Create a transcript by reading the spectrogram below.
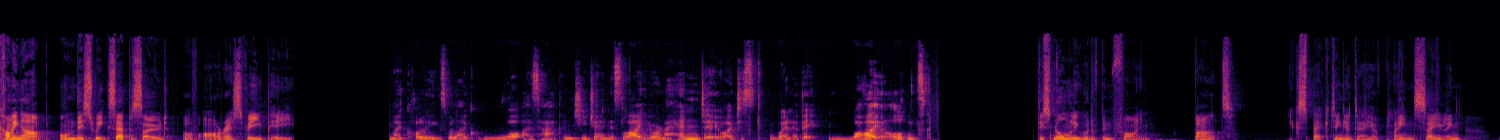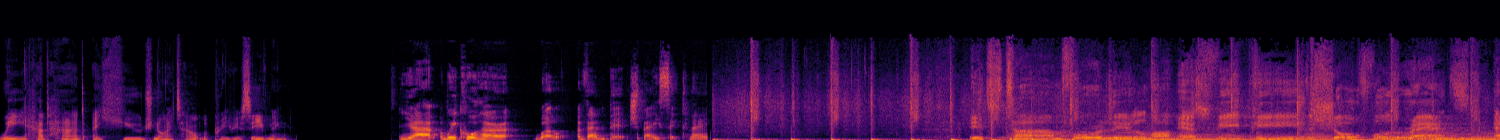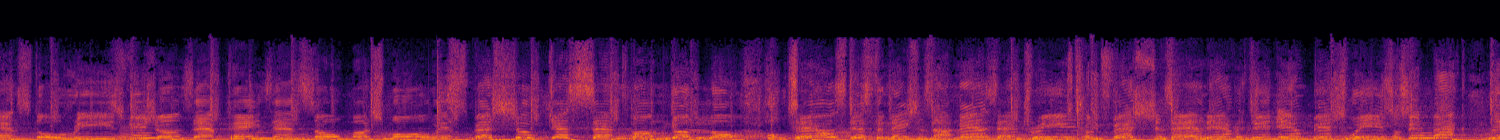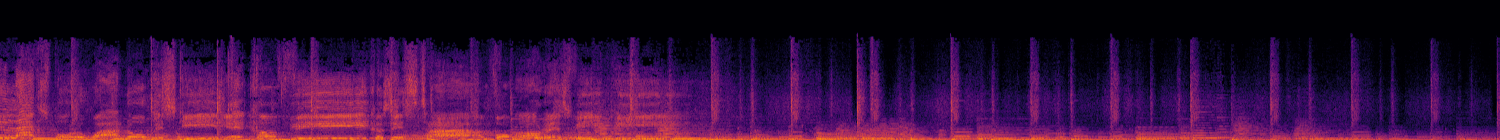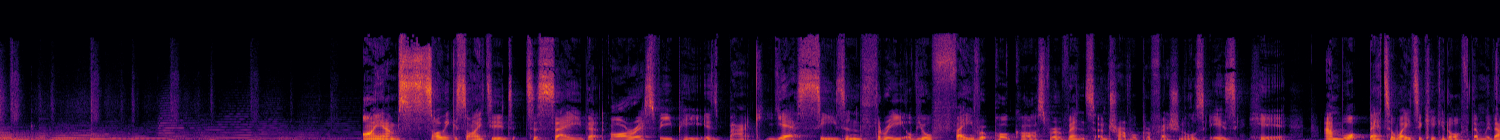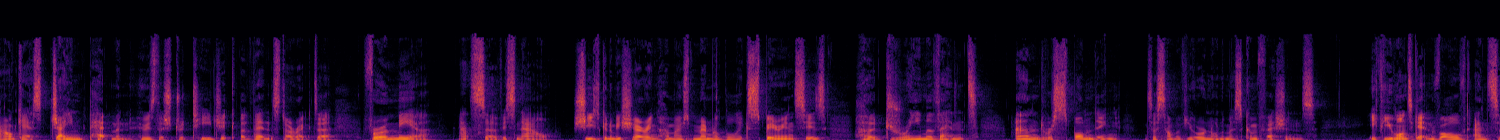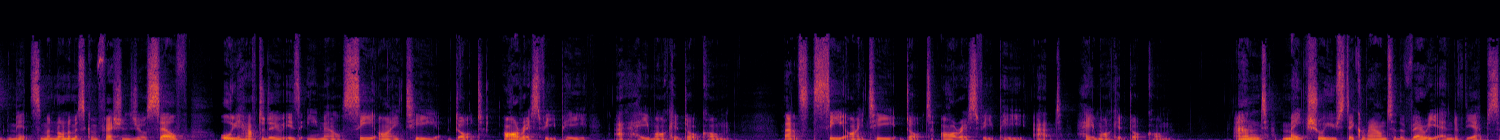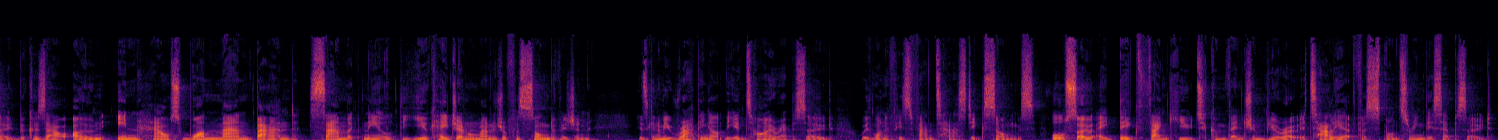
Coming up on this week's episode of RSVP. My colleagues were like, What has happened to you, Jane? It's like you're on a hen do. I just went a bit wild. This normally would have been fine, but expecting a day of plain sailing, we had had a huge night out the previous evening. Yeah, we call her, well, event bitch, basically. It's time for a little RSVP, the show full of rants and stories, visions and pains, and so much more. With special guests and fun galore. Hotels, destinations, nightmares and dreams, confessions and everything in between. So sit back, relax, pour a wine or whiskey, get comfy, cause it's time for RSVP. I am so excited to say that RSVP is back. Yes, season three of your favourite podcast for events and travel professionals is here. And what better way to kick it off than with our guest, Jane Petman, who is the Strategic Events Director for EMEA at ServiceNow. She's going to be sharing her most memorable experiences, her dream event, and responding to some of your anonymous confessions. If you want to get involved and submit some anonymous confessions yourself, all you have to do is email cit.rsvp at haymarket.com. That's cit.rsvp at haymarket.com. And make sure you stick around to the very end of the episode because our own in house one man band, Sam McNeil, the UK General Manager for Song Division, is going to be wrapping up the entire episode with one of his fantastic songs. Also, a big thank you to Convention Bureau Italia for sponsoring this episode.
